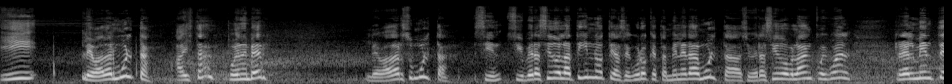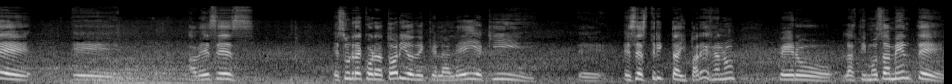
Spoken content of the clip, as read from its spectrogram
y le va a dar multa. Ahí está, pueden ver. Le va a dar su multa. Si, si, hubiera sido latino, te aseguro que también le da multa. Si hubiera sido blanco, igual realmente eh, a veces es un recordatorio de que la ley aquí eh, es estricta y pareja, ¿no? Pero lastimosamente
